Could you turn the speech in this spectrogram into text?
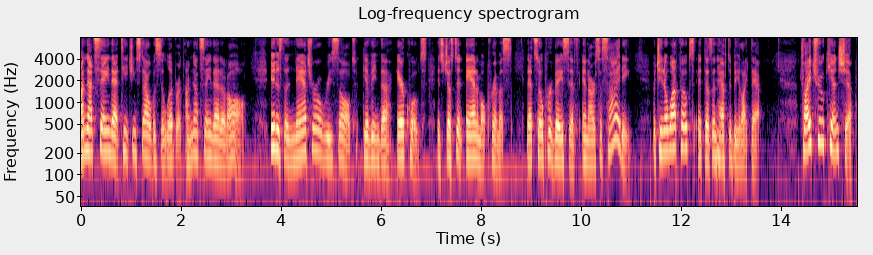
I'm not saying that teaching style was deliberate. I'm not saying that at all. It is the natural result, giving the air quotes, it's just an animal premise that's so pervasive in our society. But you know what, folks? It doesn't have to be like that. Try true kinship.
